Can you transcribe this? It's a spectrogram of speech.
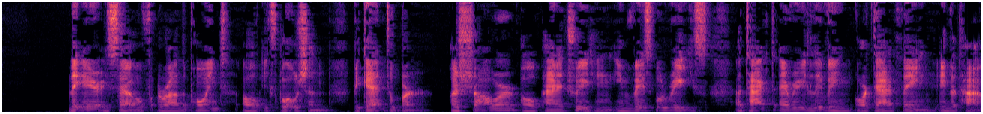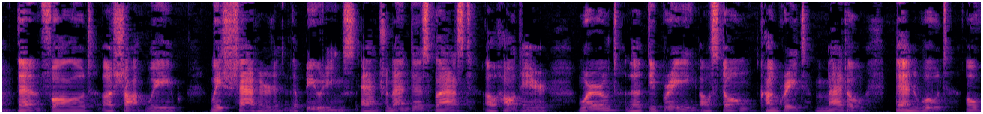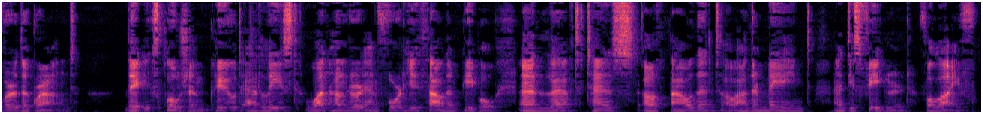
The air itself around the point of explosion began to burn. A shower of penetrating invisible rays attacked every living or dead thing in the town. Then followed a shock wave which shattered the buildings and tremendous blast of hot air whirled the debris of stone, concrete, metal, and wood over the ground. The explosion killed at least 140,000 people and left tens of thousands of others maimed and disfigured for life.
